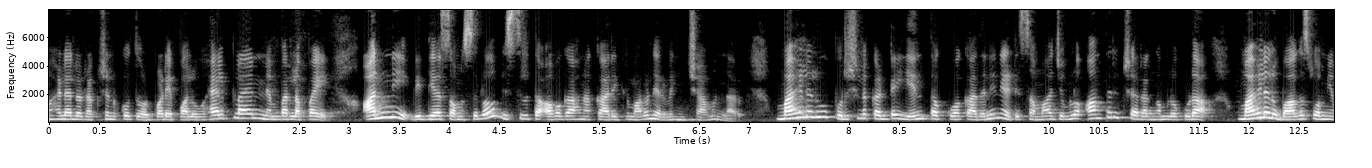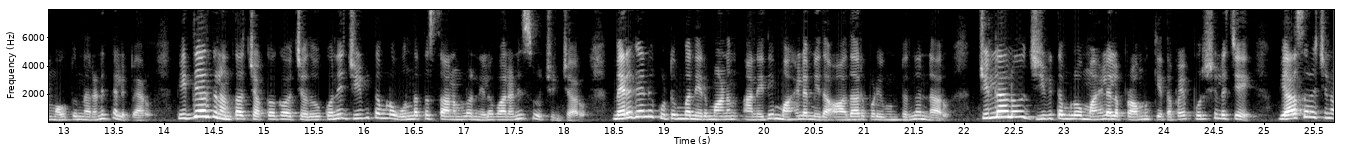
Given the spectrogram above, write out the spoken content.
మహిళల రక్షణకు తోడ్పడే పలు హెల్ప్ లైన్ నెంబర్లపై అన్ని విద్యా సంస్థలో విస్తృత అవగాహన అవగాహన కార్యక్రమాలు నిర్వహించామన్నారు. మహిళలు పురుషుల కంటే ఏం తక్కువ కాదని నేటి సమాజంలో అంతరిక్ష రంగంలో కూడా మహిళలు భాగస్వామ్యం అవుతున్నారని తెలిపారు. విద్యార్థులంతా చక్కగా చదువుకొని జీవితంలో ఉన్నత స్థానంలో నిలవాలని సూచించారు. మెరుగైన కుటుంబ నిర్మాణం అనేది మహిళ మీద ఆధారపడి ఉంటుందన్నారు. జిల్లాలో జీవితంలో మహిళల ప్రాముఖ్యతపై పురుషులచే వ్యాసరచన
